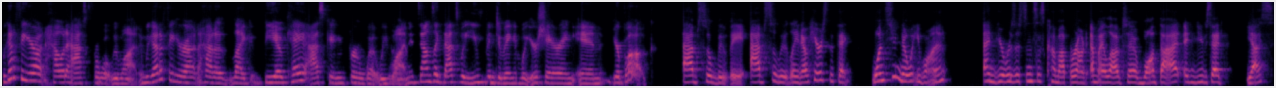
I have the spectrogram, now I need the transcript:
We got to figure out how to ask for what we want. And we got to figure out how to like be okay asking for what we want. It sounds like that's what you've been doing and what you're sharing in your book. Absolutely. Absolutely. Now, here's the thing once you know what you want and your resistance has come up around, am I allowed to want that? And you've said, yes,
